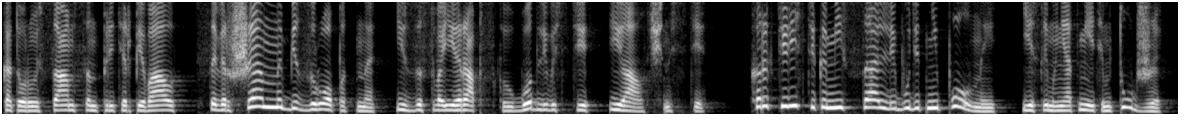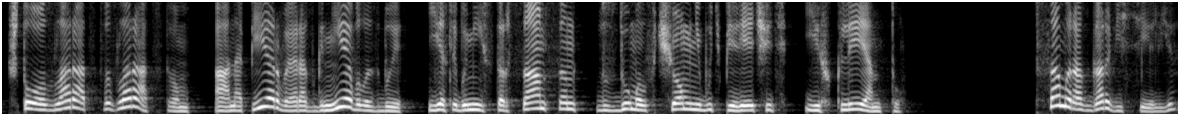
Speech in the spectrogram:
которую Самсон претерпевал совершенно безропотно из-за своей рабской угодливости и алчности. Характеристика мисс Салли будет неполной, если мы не отметим тут же, что злорадство злорадством, а она первая разгневалась бы, если бы мистер Самсон вздумал в чем-нибудь перечить их клиенту. В самый разгар веселья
